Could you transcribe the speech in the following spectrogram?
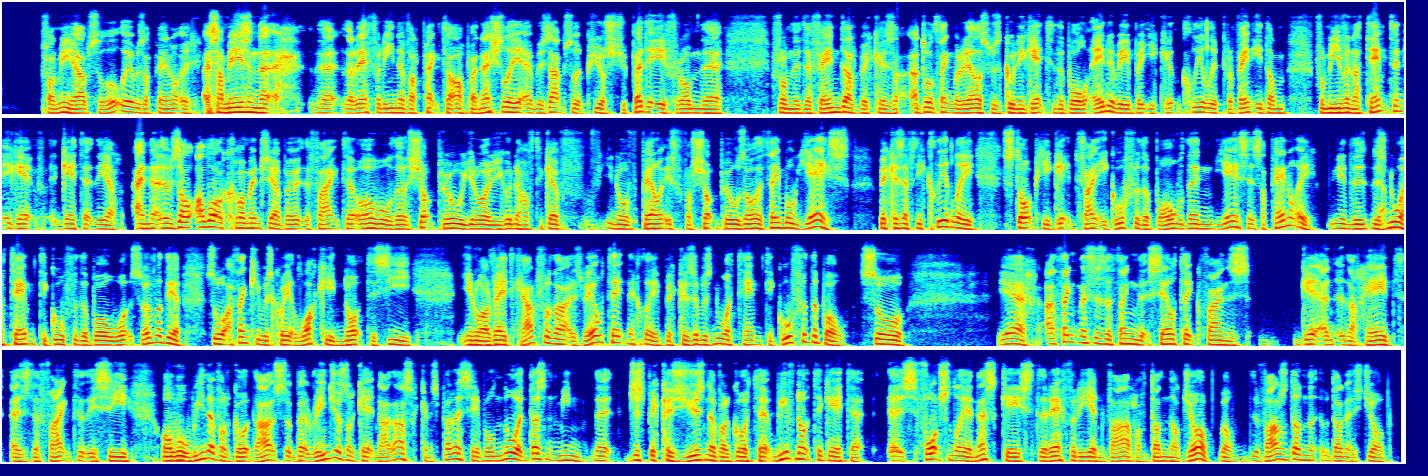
For me, absolutely, it was a penalty. It's amazing that the, the referee never picked it up initially. It was absolute pure stupidity from the from the defender because I don't think Morelos was going to get to the ball anyway. But you clearly prevented him from even attempting to get get it there. And there was a, a lot of commentary about the fact that oh well, the shot pool, you know, are you going to have to give you know penalties for shot pools all the time? Well, yes, because if they clearly stop you get trying to go for the ball, then yes, it's a penalty. There's yep. no attempt to go for the ball whatsoever there. So I think he was quite lucky not to see, you know, a red card for that as well, technically, because there was no attempt to go for the ball. So. Yeah, I think this is the thing that Celtic fans get into their head is the fact that they see, oh well, we never got that, so but Rangers are getting that. That's a conspiracy. Well, no, it doesn't mean that just because you've never got it, we've not to get it. It's fortunately in this case the referee and VAR have done their job. Well, the VAR's done done its job.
